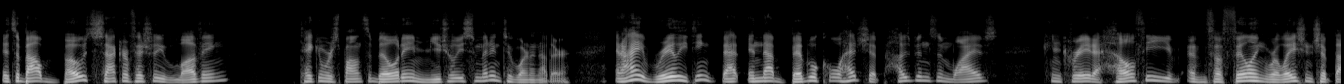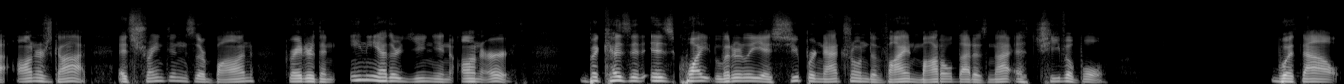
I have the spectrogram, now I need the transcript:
it's about both sacrificially loving, taking responsibility, and mutually submitting to one another. And I really think that in that biblical headship, husbands and wives can create a healthy and fulfilling relationship that honors God. It strengthens their bond greater than any other union on earth because it is quite literally a supernatural and divine model that is not achievable without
